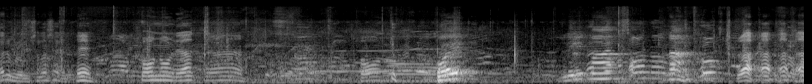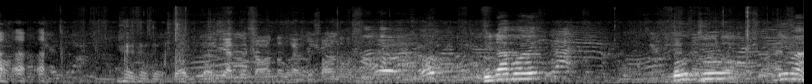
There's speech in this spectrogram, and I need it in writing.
Tadi belum selesai. Eh, sono lihatnya. Sono. poin lima. Nah, Lihat ke sono bukan ke sono. tidak poin tujuh lima.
